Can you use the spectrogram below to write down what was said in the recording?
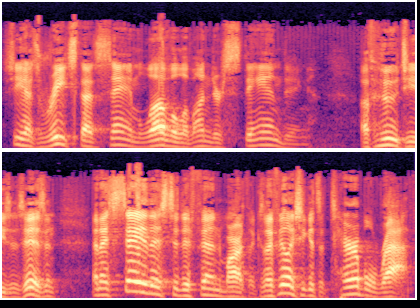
She has reached that same level of understanding of who Jesus is. And, and I say this to defend Martha because I feel like she gets a terrible rap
